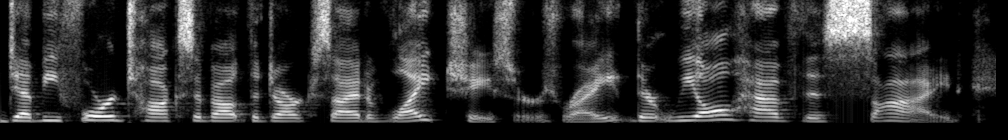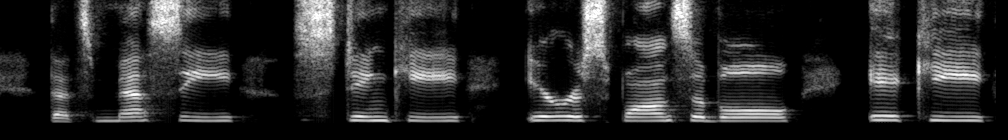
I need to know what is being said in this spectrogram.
Debbie Ford talks about the dark side of light chasers, right? There we all have this side that's messy, stinky, irresponsible, icky,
